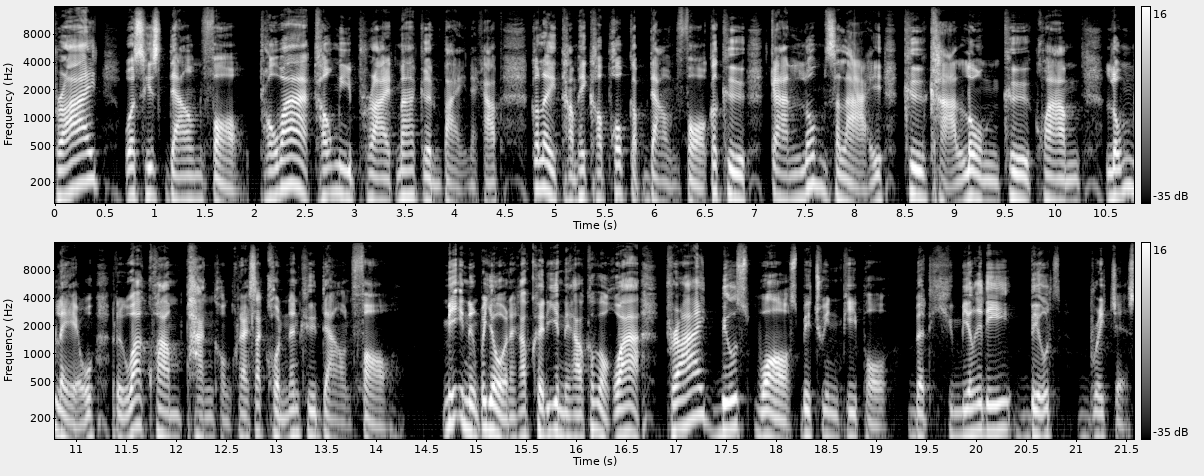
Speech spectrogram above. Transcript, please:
pride was his downfall เพราะว่าเขามี pride มากเกินไปนะครับ ก็เลยทำให้เขาพบกับ downfall ก็คือการล่มสลาย คือขาลง คือความล้มเหลว หรือว่าความพังของใครสักคนนั่นคือ downfall มีอีกหนึ่งประโยชน์นะครับ เคยได้ยินไหมครับ เขาบอกว่า pride builds walls between people but humility builds bridges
